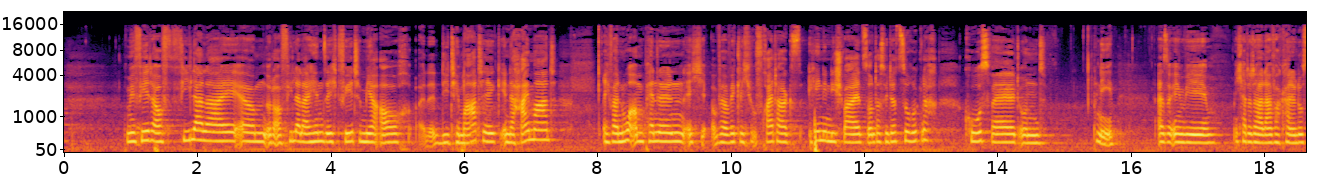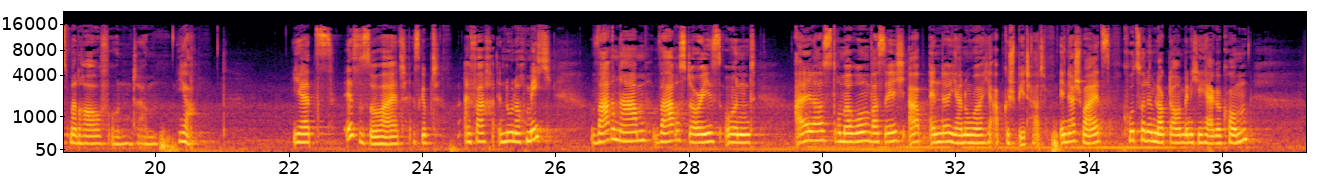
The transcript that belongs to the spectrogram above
Mir fehlte auf vielerlei ähm, oder auf vielerlei Hinsicht fehlte mir auch die Thematik in der Heimat. Ich war nur am Pendeln. Ich war wirklich freitags hin in die Schweiz, sonntags wieder zurück nach Coesfeld und nee, also irgendwie, ich hatte da halt einfach keine Lust mehr drauf und ähm, ja, jetzt ist es soweit. Es gibt einfach nur noch mich wahre Namen, wahre Stories und all das drumherum, was sich ab Ende Januar hier abgespielt hat. In der Schweiz, kurz vor dem Lockdown bin ich hierher gekommen.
